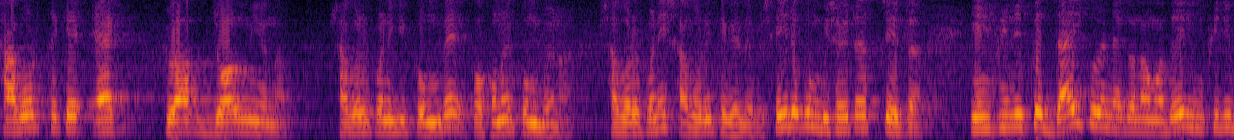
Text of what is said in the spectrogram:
সাগর থেকে এক গ্লাস জল নিয়ে নাও, সাগরের পানি কি কমবে? কখনোই কমবে না। সাগরের পানি সাগরই থেকে যাবে। সেই রকম বিষয়টা হচ্ছে এটা। ইনফিনিটিভকে যাই করি না কেন আমাদের ইনফিনিটিভ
